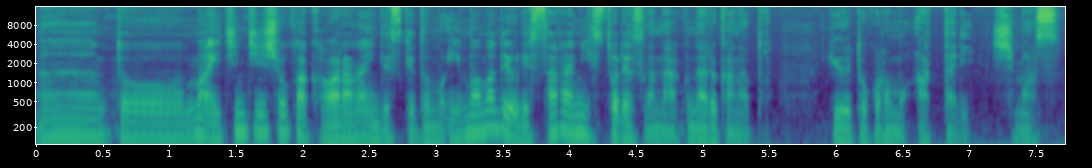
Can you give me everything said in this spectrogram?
うーんと、まあ一日一食は変わらないんですけども、今までよりさらにストレスがなくなるかなと。いうところもあったりします。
